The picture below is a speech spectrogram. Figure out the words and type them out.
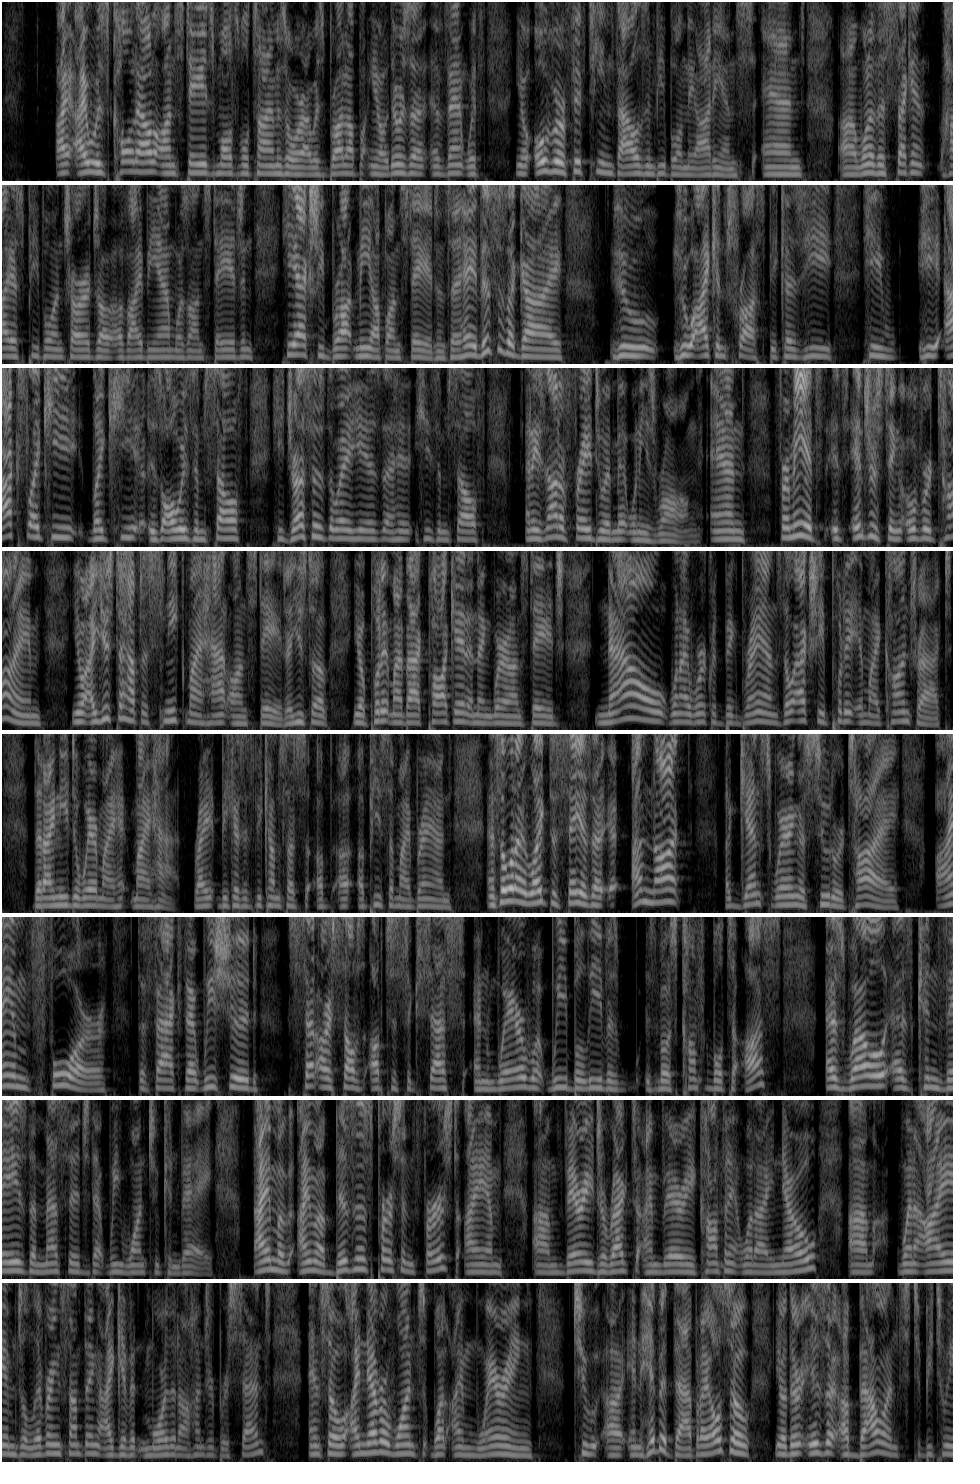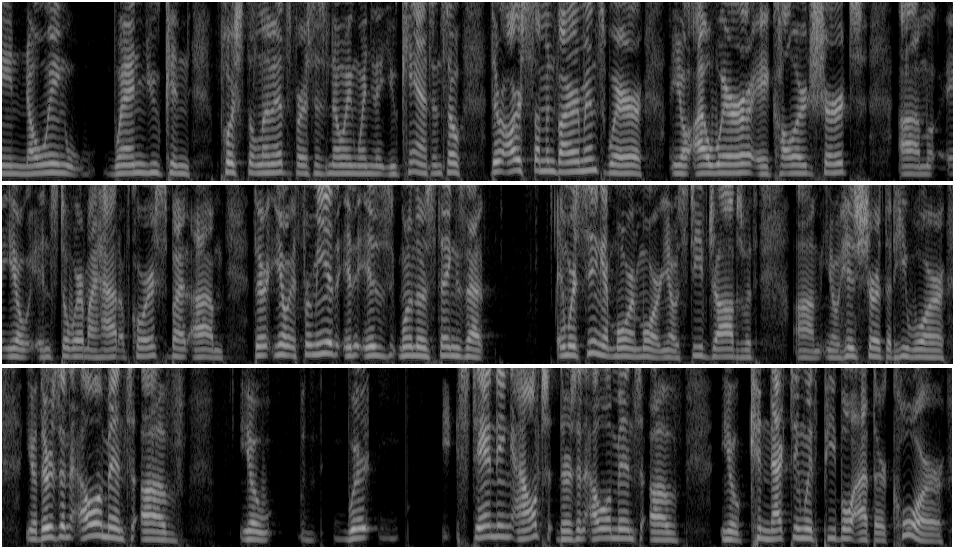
I, I was called out on stage multiple times, or I was brought up. You know, there was an event with you know over fifteen thousand people in the audience, and uh, one of the second highest people in charge of, of IBM was on stage, and he actually brought me up on stage and said, "Hey, this is a guy who who I can trust because he he he acts like he like he is always himself. He dresses the way he is that he's himself, and he's not afraid to admit when he's wrong. And for me, it's it's interesting over time. You know, I used to have to sneak my hat on stage. I used to you know put it in my back pocket and then wear it on stage. Now, when I work with big brands, they'll actually put it in my contract that I need to wear my my hat, right? Because it's become such a, a, a piece of my brand. And so, what I like to say is that eh, I'm not against wearing a suit or tie. I am for the fact that we should set ourselves up to success and wear what we believe is, is most comfortable to us as well as conveys the message that we want to convey. I'm a I'm a business person first. I am um, very direct. I'm very confident what I know. Um, when I am delivering something, I give it more than hundred percent, and so I never want what I'm wearing to uh, inhibit that. But I also, you know, there is a, a balance to between knowing when you can push the limits versus knowing when that you can't. And so there are some environments where you know I'll wear a collared shirt. Um, you know, and still wear my hat, of course. But um, there, you know, for me, it, it is one of those things that and we're seeing it more and more. You know, Steve Jobs with, um, you know, his shirt that he wore. You know, there's an element of, you know, where standing out. There's an element of, you know, connecting with people at their core.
